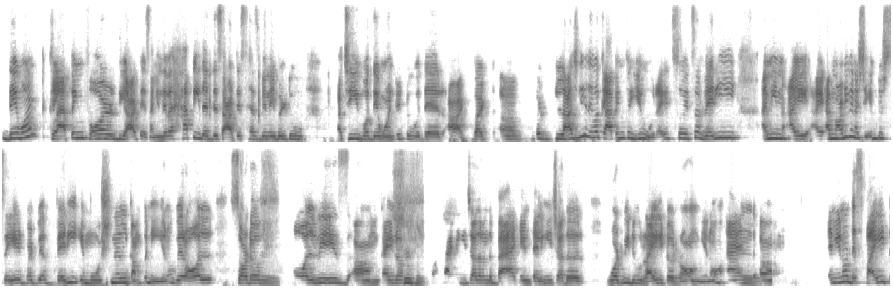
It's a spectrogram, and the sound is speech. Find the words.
they weren't clapping for the artist i mean they were happy that this artist has been able to achieve what they wanted to with their art but uh, Mm. but largely they were clapping for you right so it's a very i mean I, I i'm not even ashamed to say it but we're a very emotional company you know we're all sort of Mm. always um, kind of patting each other on the back and telling each other what we do right or wrong you know and Mm. um, and you know despite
